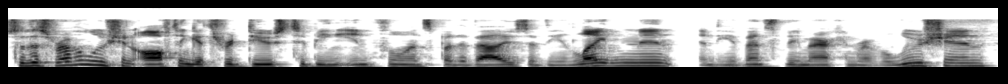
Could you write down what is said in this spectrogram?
so, this revolution often gets reduced to being influenced by the values of the Enlightenment and the events of the American Revolution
